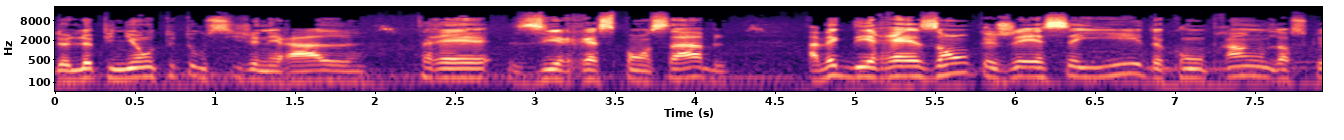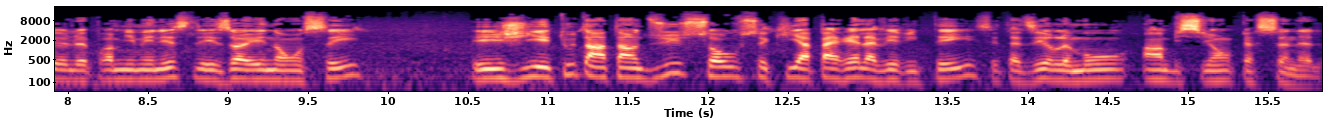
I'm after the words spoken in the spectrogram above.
de l'opinion tout aussi générale très irresponsable, avec des raisons que j'ai essayé de comprendre lorsque le premier ministre les a énoncées, et j'y ai tout entendu sauf ce qui apparaît la vérité, c'est-à-dire le mot ambition personnelle.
